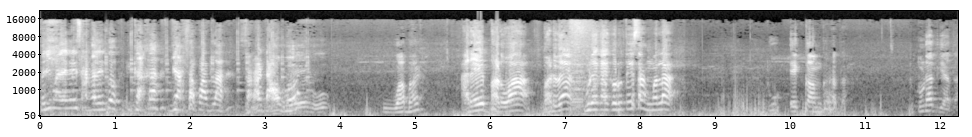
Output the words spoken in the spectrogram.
तरी माझ्याकडे सांगायला येतो की काका मी असा पादला सगळा डाव भर. हो. वा भड अरे भडवा भडव्या पुढे काय करू ते सांग मला. तू एक काम कर आता. पुण्यात घे आता.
